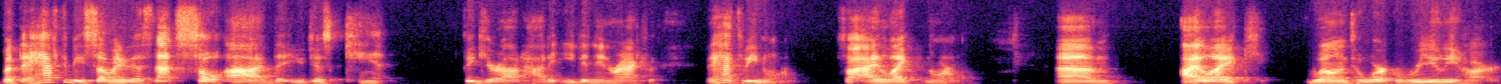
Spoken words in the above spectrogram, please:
but they have to be somebody that's not so odd that you just can't figure out how to even interact with. They have to be normal. So I like normal. Um, I like willing to work really hard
